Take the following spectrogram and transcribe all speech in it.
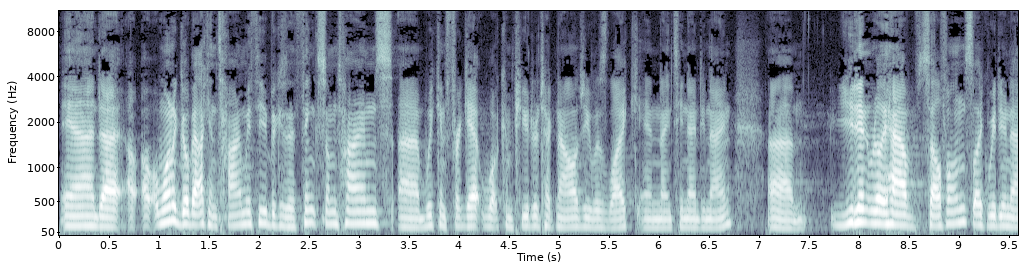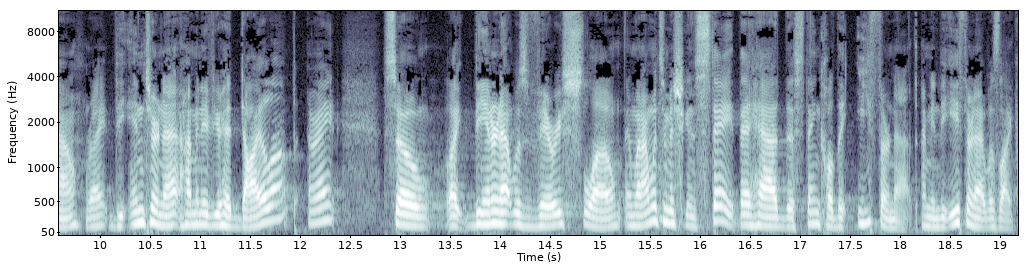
And uh, I, I want to go back in time with you because I think sometimes uh, we can forget what computer technology was like in 1999. Um, you didn't really have cell phones like we do now, right? The internet, how many of you had dial up, right? So, like, the internet was very slow. And when I went to Michigan State, they had this thing called the Ethernet. I mean, the Ethernet was like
